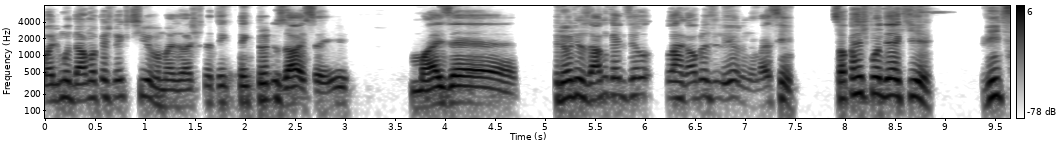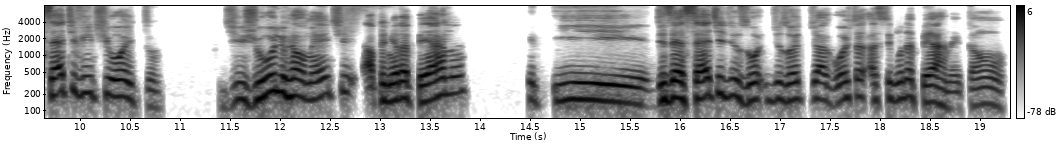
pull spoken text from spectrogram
pode mudar uma perspectiva, mas eu acho que tem, tem que priorizar isso aí. Mas é priorizar não quer dizer largar o brasileiro, né? Mas assim, só para responder aqui, 27 e 28 de julho, realmente, a primeira perna, e 17 e 18 de agosto, a segunda perna. Então,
